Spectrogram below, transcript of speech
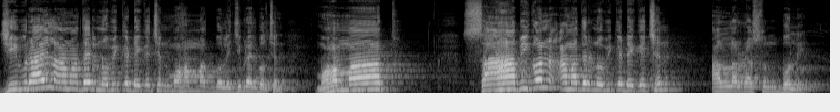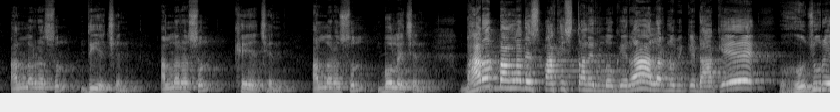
জিব্রাইল আমাদের নবীকে ডেকেছেন মোহাম্মদ বলে। জিব্রাইল বলছেন, মোহাম্মদ সাহাবিগণ আমাদের নবীকে ডেকেছেন, আল্লাহর রাসূল বলে আল্লাহ রাসূল দিয়েছেন আল্লাহ রাসূল খেয়েছেন আল্লাহ রসুল বলেছেন। ভারত, বাংলাদেশ, পাকিস্তানের লোকেরা আল্লাহর নবীকে ডাকে হুজুরে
